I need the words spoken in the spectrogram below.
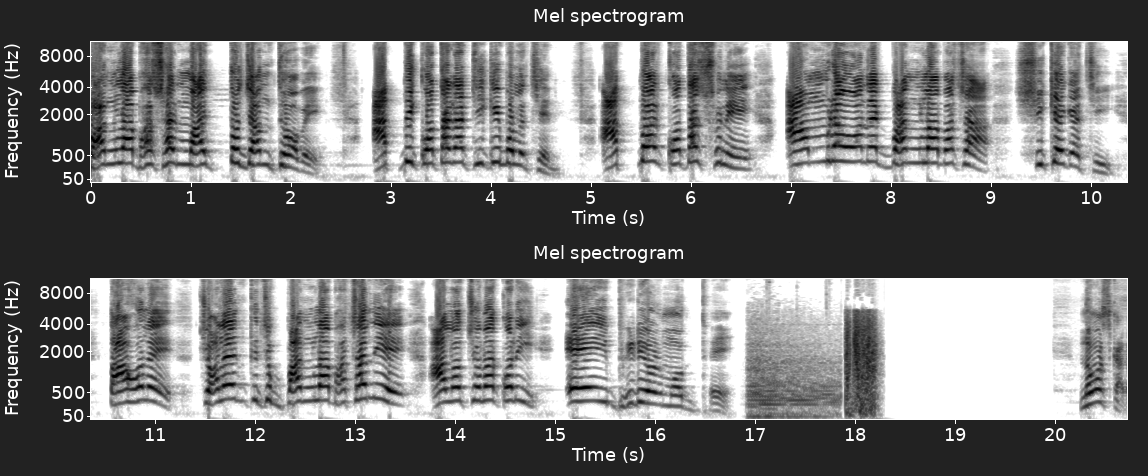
বাংলা ভাষার মাহাত্ম জানতে হবে। আপনি কথাটা ঠিকই বলেছেন। আপনার কথা শুনে আমরাও অনেক বাংলা ভাষা শিখে গেছি। তাহলে চলেন কিছু বাংলা ভাষা নিয়ে আলোচনা করি এই ভিডিওর মধ্যে। নমস্কার।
